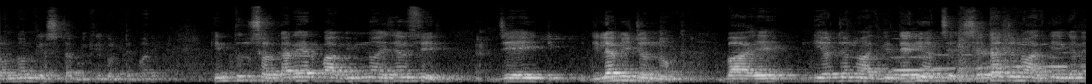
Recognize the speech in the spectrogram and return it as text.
রন্ধন গ্যাসটা বিক্রি করতে পারি। কিন্তু সরকারের বা বিভিন্ন এজেন্সির যে এই ডিলামির জন্য বা এই ইয়ের জন্য আজকে দেরি হচ্ছে, সেটার জন্য আজকে এখানে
